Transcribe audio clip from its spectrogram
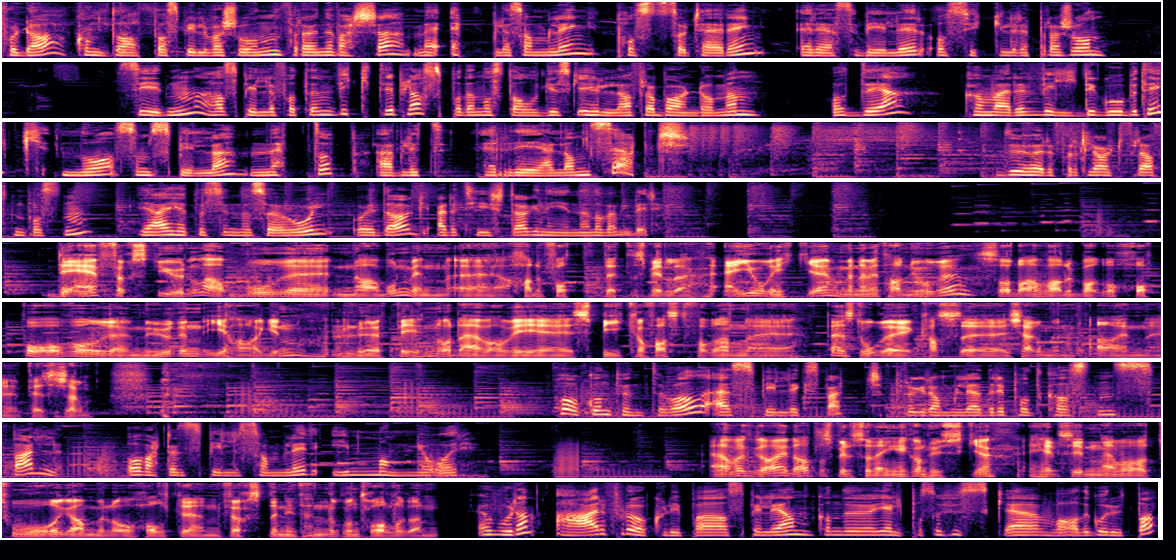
For da kom dataspillversjonen fra universet med eplesamling, postsortering, racerbiler og sykkelreparasjon. Siden har spillet fått en viktig plass på den nostalgiske hylla fra barndommen. Og det kan være veldig god butikk nå som spillet nettopp er blitt relansert. Du hører Forklart fra Aftenposten. Jeg heter Synne Søhol, og i dag er det tirsdag 9. november. Det er første julen da, hvor eh, naboen min eh, hadde fått dette spillet. Jeg gjorde ikke, men jeg vet han gjorde, så da var det bare å hoppe over eh, muren i hagen, løpe inn, og der var vi eh, spikra fast foran eh, den store kasseskjermen av en eh, PC-skjerm. Håkon Puntervold er spillekspert, programleder i podkasten Spill, og vært en spillsamler i mange år. Jeg har vært glad i dataspill så lenge jeg kan huske. Helt siden jeg var to år gammel og holdt i den første Nintendo-kontrolleren. Hvordan er Flåklypa-spillet igjen? Kan du hjelpe oss å huske hva det går ut på?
